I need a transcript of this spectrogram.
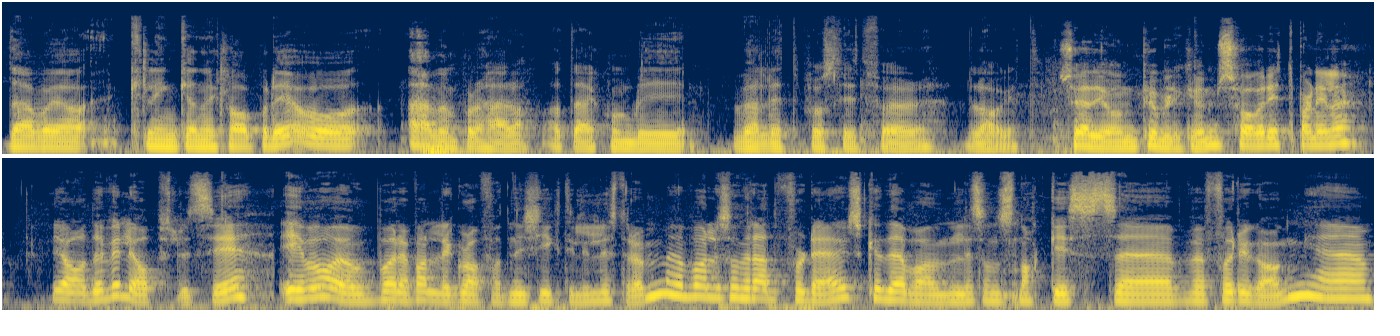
der var jeg klinkende klar på det, og også på det her. At det kommer bli veldig positivt for laget. Så er det jo en publikumsfavoritt, Pernille? Ja, det vil jeg absolutt si. Jeg var jo bare veldig glad for at den ikke gikk til Lillestrøm. Jeg var litt sånn redd for det. Jeg husker det var en litt sånn snakkis eh, ved forrige gang. Eh,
